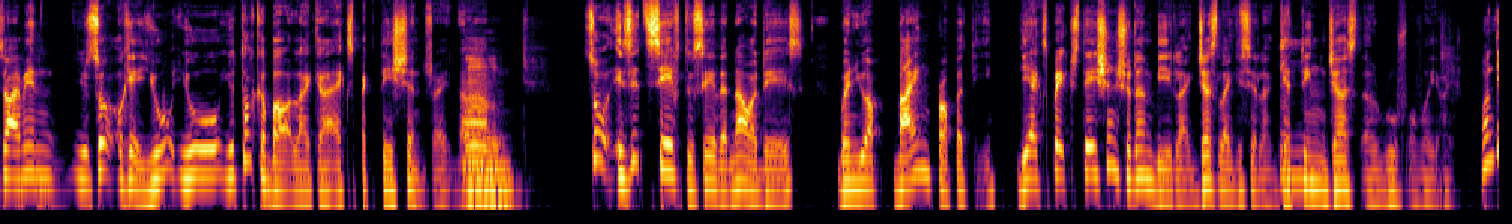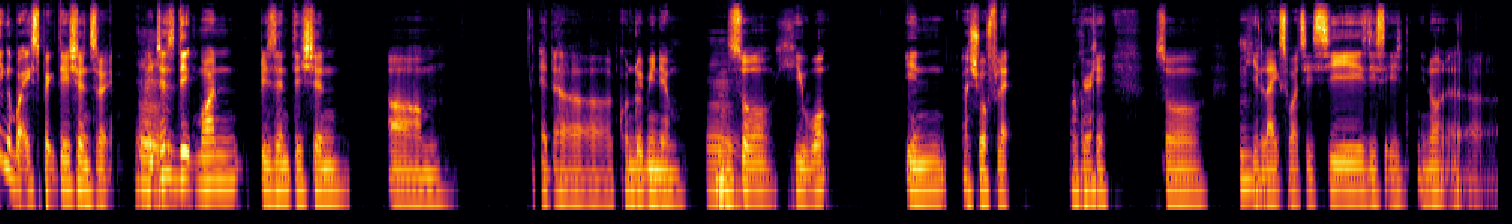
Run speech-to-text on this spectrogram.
So I mean, you so okay. You you you talk about like uh, expectations, right? Um, so is it safe to say that nowadays, when you are buying property, the expectation shouldn't be like just like you said, like getting just a roof over your head. One thing about expectations, right? I just did one presentation um, at a condominium. So he walked in a show flat. Okay. So he likes what he sees. This is, you know, uh,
